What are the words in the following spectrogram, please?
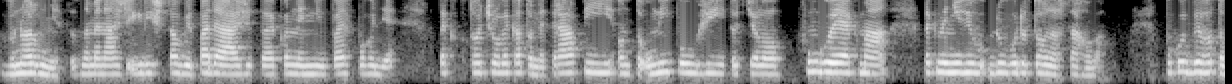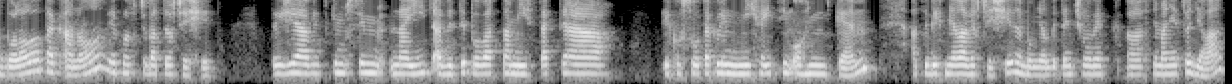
v normě. To znamená, že i když to vypadá, že to jako není úplně v pohodě, tak toho člověka to netrápí, on to umí použít, to tělo funguje, jak má, tak není důvod do toho zasahovat. Pokud by ho to bolelo, tak ano, je potřeba to řešit. Takže já vždycky musím najít a vytipovat ta místa, která jako jsou takovým míchajícím ohníkem a ty bych měla vyřešit, nebo měl by ten člověk eh, s něma něco dělat.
